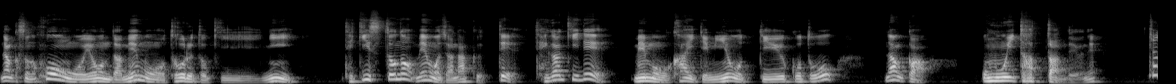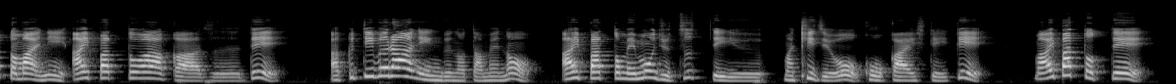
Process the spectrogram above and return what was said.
なんかその本を読んだメモを取るときに、テキストのメモじゃなくって、手書きでメモを書いてみようっていうことを、なんか思い立ったんだよね。ちょっと前に iPad ワーカーズでアクティブラーニングのための iPad メモ術っていう、まあ、記事を公開していて、まあ、iPad って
